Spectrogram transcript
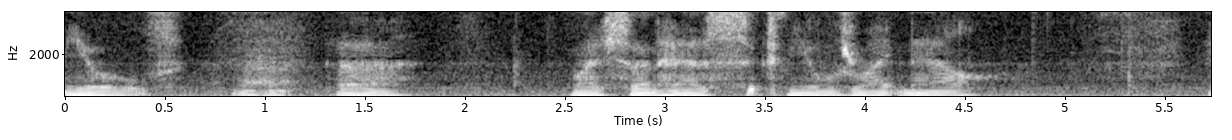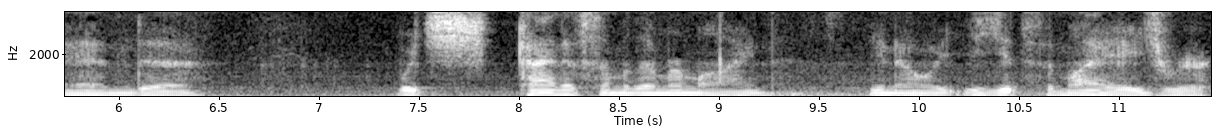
mules. Uh-huh. Uh, my son has six mules right now, and uh, which kind of some of them are mine. You know, you get to my age where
